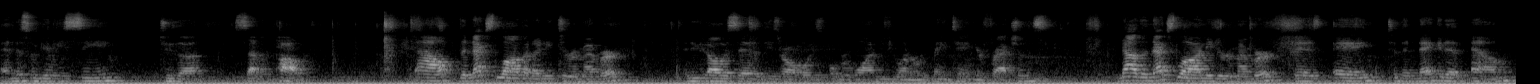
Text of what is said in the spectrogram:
and this will give me c to the 7th power. Now, the next law that I need to remember, and you could always say that these are always over 1 if you want to maintain your fractions. Now, the next law I need to remember is a to the negative m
